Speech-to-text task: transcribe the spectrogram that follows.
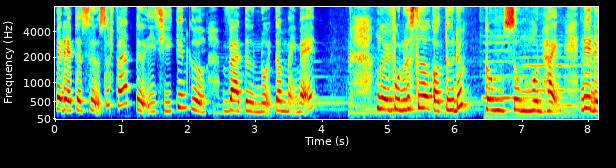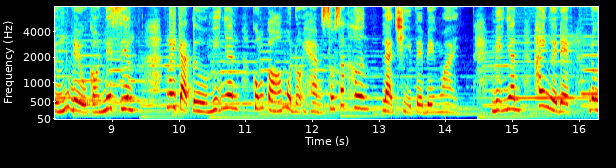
Vẻ đẹp thật sự xuất phát từ ý chí kiên cường và từ nội tâm mạnh mẽ. Người phụ nữ xưa có tư đức, công dung ngôn hạnh, đi đứng đều có nét riêng. Ngay cả từ mỹ nhân cũng có một nội hàm sâu sắc hơn là chỉ về bề ngoài. Mỹ nhân hay người đẹp đầu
